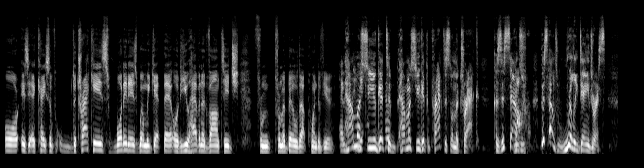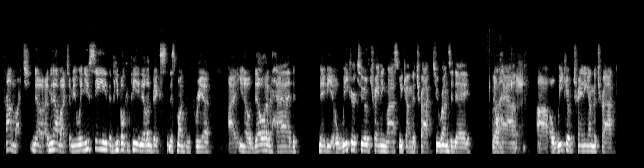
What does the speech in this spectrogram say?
or is it a case of the track is what it is when we get there, or do you have an advantage from from a build up point of view? And how much do you get to how much do you get to practice on the track? Because this sounds this sounds really dangerous. Not much. No, I mean not much. I mean when you see the people competing in the Olympics this month in Korea, uh, you know they'll have had maybe a week or two of training last week on the track, two runs a day. They'll have uh, a week of training on the track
